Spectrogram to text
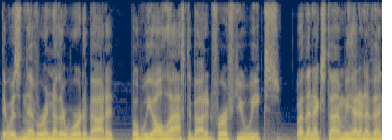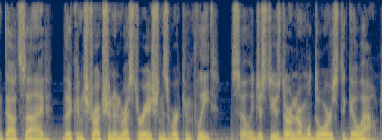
There was never another word about it, but we all laughed about it for a few weeks. By the next time we had an event outside, the construction and restorations were complete, so we just used our normal doors to go out.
